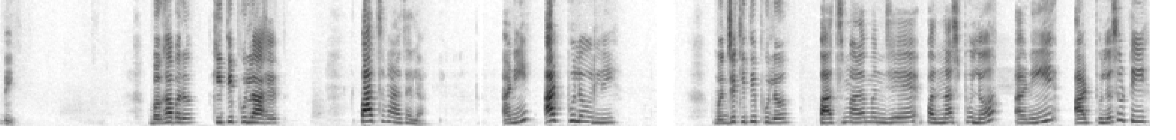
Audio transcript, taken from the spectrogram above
दे. बघा बरं किती फुलं आहेत? पाच माळा झाला. आणि आठ फुलं उरली. म्हणजे किती फुलं? पाच माळा म्हणजे पन्नास फुलं आणि आठ फुलं सुटी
